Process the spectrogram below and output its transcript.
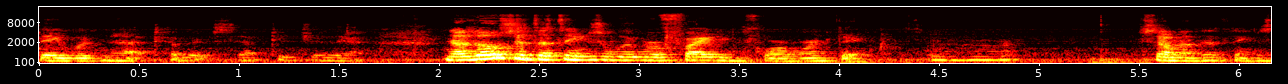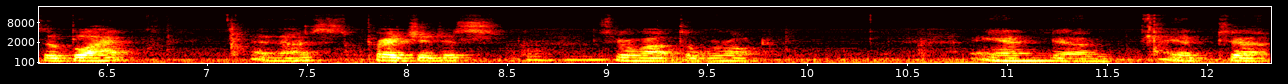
They would not have accepted you there. Now, those are the things we were fighting for, weren't they? Some of the things, the black and us, prejudice throughout the world. And um, it, uh,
